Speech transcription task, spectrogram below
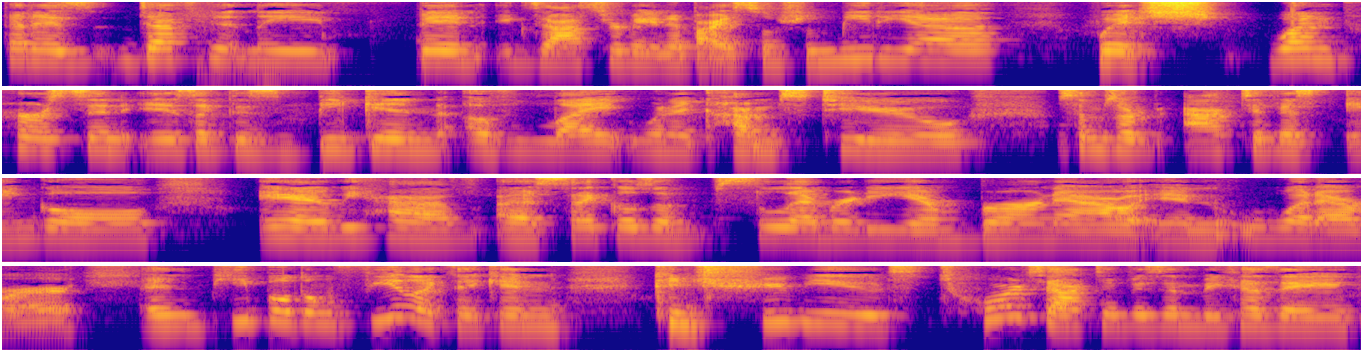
that has definitely been exacerbated by social media, which one person is like this beacon of light when it comes to some sort of activist angle. And we have uh, cycles of celebrity and burnout and whatever. And people don't feel like they can contribute towards activism because they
